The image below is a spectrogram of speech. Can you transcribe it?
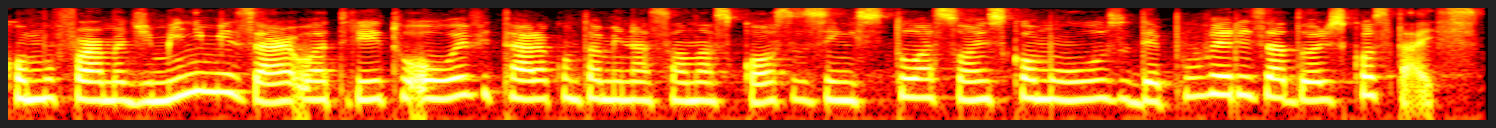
como forma de minimizar o atrito ou evitar a contaminação nas costas em situações como o uso de pulverizadores costais.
